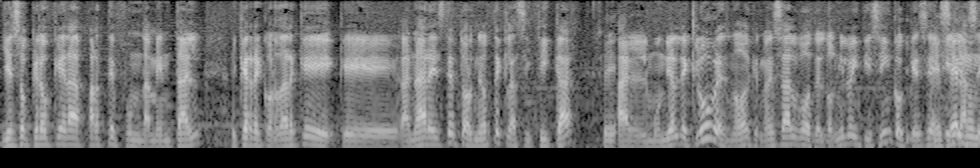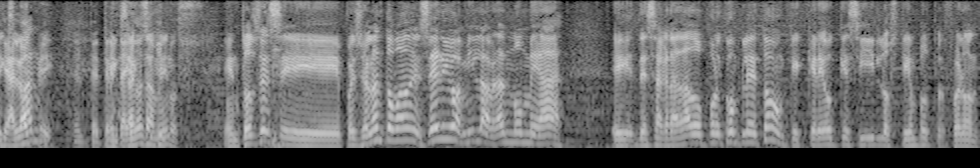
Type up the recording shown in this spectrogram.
Y eso creo que era parte fundamental. Hay que recordar que, que ganar este torneo te clasifica Sí. al Mundial de Clubes, ¿no? Que no es algo del 2025, que es el Es que el ya se expande. el de 32 Exactamente. equipos. Entonces, eh, pues se lo han tomado en serio. A mí la verdad no me ha eh, desagradado por completo, aunque creo que sí los tiempos pues fueron,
